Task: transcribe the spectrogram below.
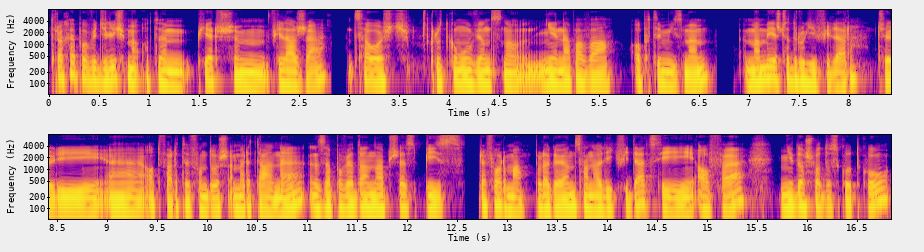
Trochę powiedzieliśmy o tym pierwszym filarze. Całość, krótko mówiąc, no, nie napawa optymizmem. Mamy jeszcze drugi filar, czyli e, otwarty fundusz emerytalny. Zapowiadana przez PiS reforma polegająca na likwidacji OFE nie doszła do skutku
